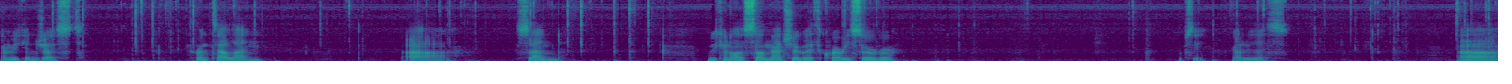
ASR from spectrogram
and we can just println uh, send. We can also match it with query server. Oopsie, gotta do this. Uh,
